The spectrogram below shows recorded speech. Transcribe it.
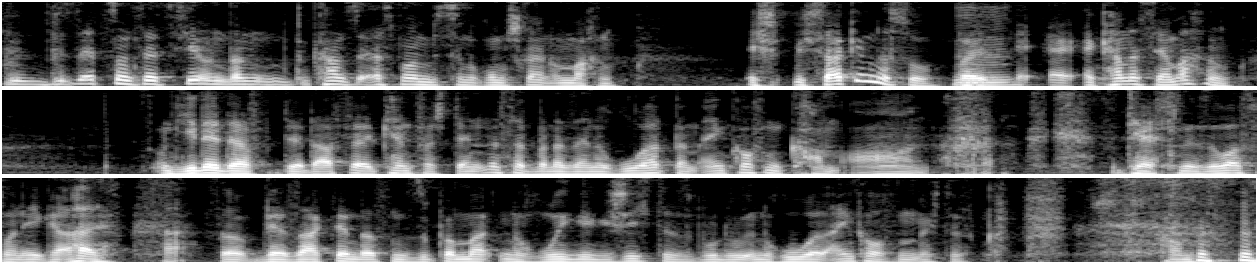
wir setzen uns jetzt hier und dann kannst du erstmal ein bisschen rumschreien und machen. Ich, ich sag ihm das so, weil mhm. er, er, kann das ja machen. Und jeder, der, der dafür kein Verständnis hat, weil er seine Ruhe hat beim Einkaufen, come on. So, der ist mir sowas von egal. So, wer sagt denn, dass ein Supermarkt eine ruhige Geschichte ist, wo du in Ruhe einkaufen möchtest? Pff, komm.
